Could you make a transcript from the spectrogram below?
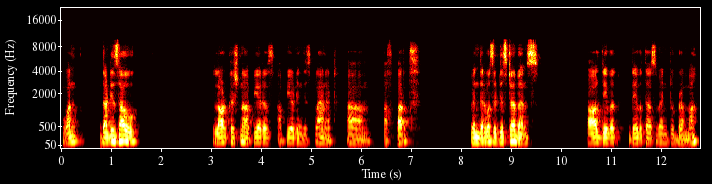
One that is how Lord Krishna appears appeared in this planet um, of Earth. When there was a disturbance, all Deva, devatas went to Brahma.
